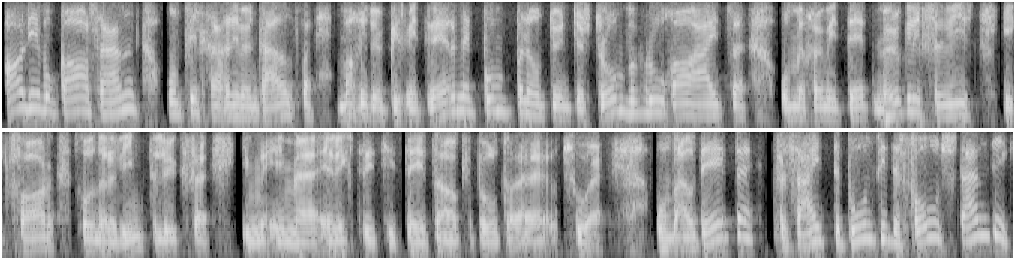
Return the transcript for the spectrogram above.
Alle, die Gas haben und sich ein bisschen helfen wollen, machen etwas mit Wärmepumpen und den Stromverbrauch anheizen und wir kommen dort möglicherweise in Gefahr von einer Winterlücke im, im äh, Elektrizitätsangebot äh, zu. Und auch dort versagt der Bund wieder vollständig.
